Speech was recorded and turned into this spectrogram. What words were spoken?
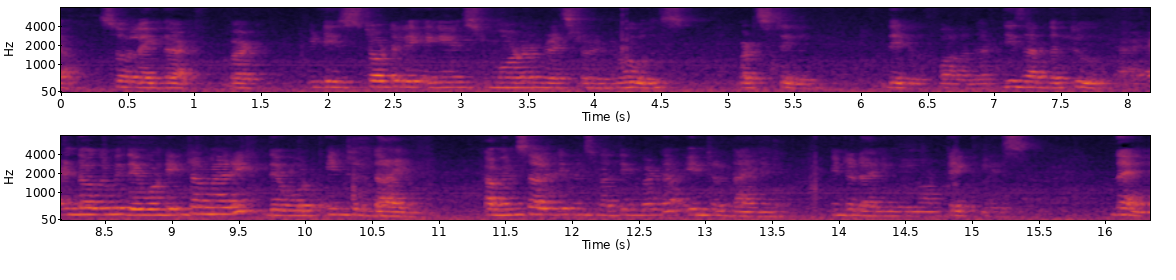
yeah so like that but it is totally against modern restaurant rules but still they do follow that these are the two endogamy they won't intermarry they won't interdine Commensality means nothing but interdining. Interdining will not take place. Then,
